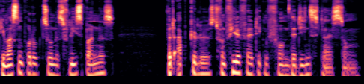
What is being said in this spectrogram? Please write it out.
Die Massenproduktion des Fließbandes wird abgelöst von vielfältigen Formen der Dienstleistungen.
